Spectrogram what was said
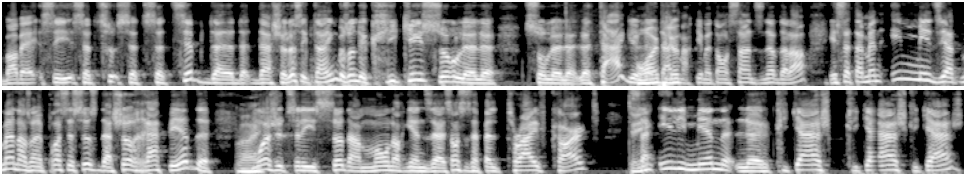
Bon, ben, c'est ce, ce- ce type d'achat-là, c'est que tu as besoin de cliquer sur le, le- sur le, le- le tag, Ouais, le tag là- marqué, mettons, 119 et ça t'amène immédiatement dans un processus d'achat rapide. Ouais. Moi, j'utilise ça dans mon organisation. Ça s'appelle Thrive Cart. Ça élimine le cliquage, cliquage, cliquage.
